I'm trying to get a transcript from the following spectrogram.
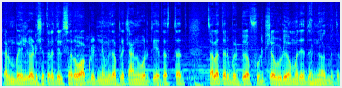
कारण बैलगाडी क्षेत्रातील सर्व अपडेट नेहमीच आपल्या चॅनलवरती येत असतात. चला तर भेटूया पुढच्या व्हिडिओमध्ये धन्यवाद मित्रांनो.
